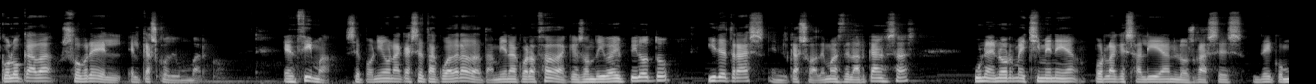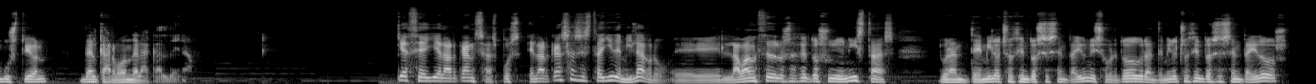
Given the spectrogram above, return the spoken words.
colocada sobre el, casco de un barco. Encima se ponía una caseta cuadrada también acorazada, que es donde iba el piloto, y detrás, en el caso además del Arkansas, una enorme chimenea por la que salían los gases de combustión del carbón de la caldera. ¿Qué hace allí el Arkansas? Pues el Arkansas está allí de milagro. Eh, el avance de los ejércitos unionistas durante 1861 y sobre todo durante 1862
